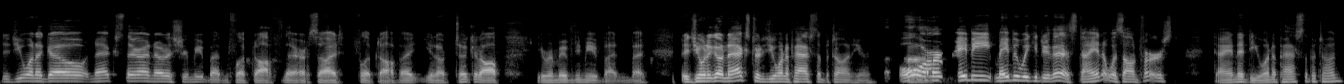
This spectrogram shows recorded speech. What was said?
did you want to go next there? I noticed your mute button flipped off there. So I flipped off. I, you know, took it off. You removed the mute button. But did you want to go next or did you want to pass the baton here? Or Uh, maybe, maybe we could do this. Diana was on first. Diana, do you want to pass the baton?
